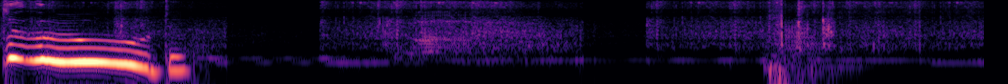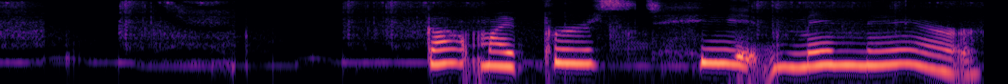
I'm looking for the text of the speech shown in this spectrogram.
Dude! Got my first hit mid-air.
